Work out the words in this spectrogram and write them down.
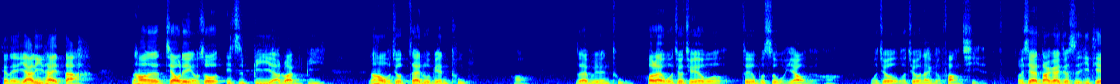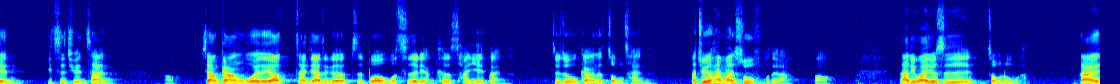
可能压力太大，然后呢，教练有时候一直逼啊乱逼，然后我就在路边吐，哦，在路边吐，后来我就觉得我这个不是我要的哈，我就我就那个放弃了。我现在大概就是一天一次全餐，哦，像刚刚我为了要参加这个直播，我吃了两颗茶叶蛋，这就是我刚刚的中餐，那觉得还蛮舒服的啊，哦，那另外就是走路啊，大概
